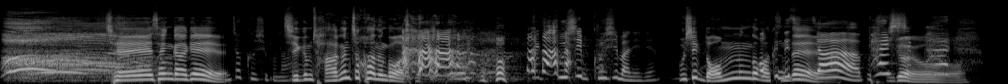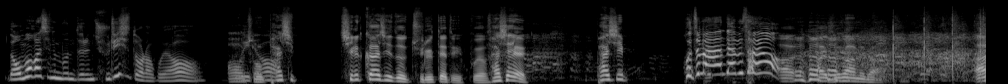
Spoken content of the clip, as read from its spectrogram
제 생각에 진짜 크시구나. 지금 작은 척하는 것 같아요. 90 90 아니세요? 90 넘는 것 어, 근데 같은데. 진짜 80 줄여요. 넘어가시는 분들은 줄이시더라고요. 어. 전 87까지도 줄일 때도 있고요. 사실 80 거짓말 안 한다면서요? 아, 아 죄송합니다. 아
